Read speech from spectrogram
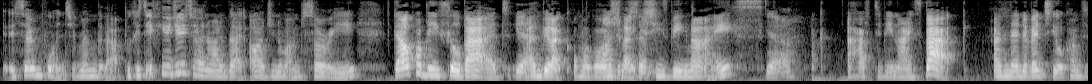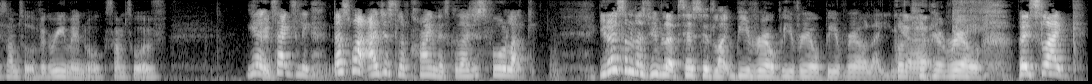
it's so important to remember that because if you do turn around and be like, "Oh, do you know what? I'm sorry," they'll probably feel bad Yeah. and be like, "Oh my gosh, like 100%. she's being nice." Yeah. I have to be nice back, and then eventually you'll come to some sort of agreement or some sort of Yeah, Good. exactly. That's why I just love kindness because I just feel like, you know, sometimes people are obsessed with like be real, be real, be real. Like you gotta Yeah. keep it real, but it's like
